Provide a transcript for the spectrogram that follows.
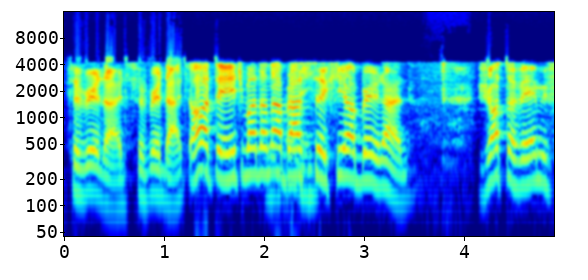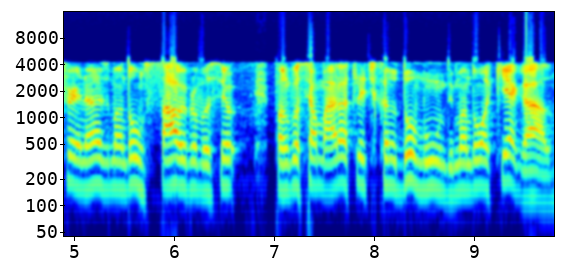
Isso é verdade, isso é verdade. Ó, tem gente mandando um abraço pra aqui, ó, Bernardo. JVM Fernandes mandou um salve pra você, falando que você é o maior atleticano do mundo e mandou um aqui é galo.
